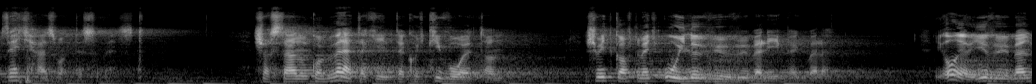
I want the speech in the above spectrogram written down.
az egyházban teszem ezt. És aztán, amikor beletekintek, hogy ki voltam, és mit kaptam, egy új jövőbe lépek bele. Egy olyan jövőben,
